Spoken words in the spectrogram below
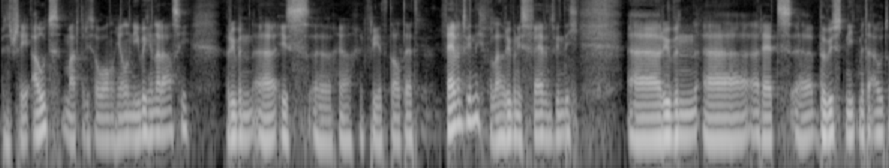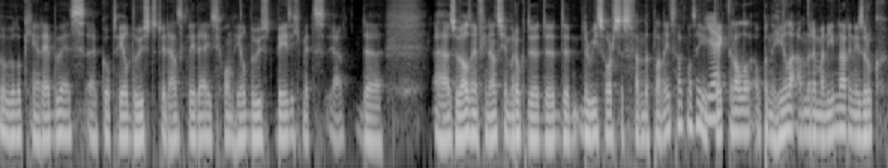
per se oud, maar er is al wel een hele nieuwe generatie. Ruben uh, is, ja, ik vergeet het altijd, 25. Voilà, Ruben is 25. Ruben rijdt bewust niet met de auto, wil ook geen rijbewijs, koopt heel bewust tweedehands kledij, is gewoon heel bewust bezig met ja, de... Uh, zowel zijn financiën, maar ook de, de, de, de resources van de planeet, zal ik maar zeggen. Je kijkt er al op een hele andere manier naar en is er ook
